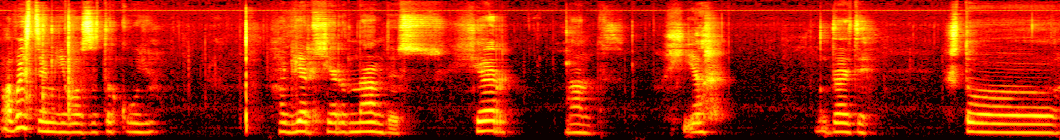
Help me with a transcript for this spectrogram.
А выставим его за такую. Хавьер Хернандес. Хернандес. Хер. Дайте. Что...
